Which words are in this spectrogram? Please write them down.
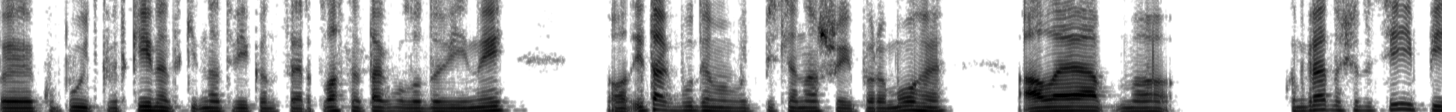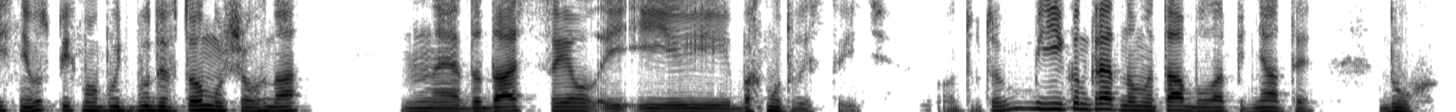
е, купують квитки на, на твій концерт. Власне, так було до війни. От, і так буде, мабуть, після нашої перемоги. Але конкретно щодо цієї пісні, успіх, мабуть, буде в тому, що вона е, додасть сил і, і Бахмут вистоїть. Тобто її конкретна мета була підняти дух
